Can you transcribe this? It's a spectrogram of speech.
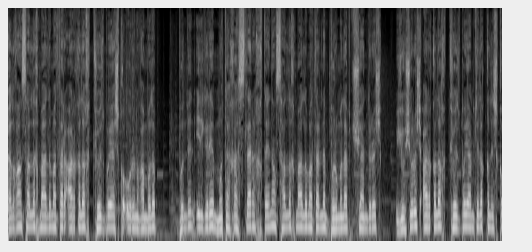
yolg'on sonliq ma'lumotlar orqali ko'z bo'yashga uringan bo'lib bundan ilgari mutaxassislar xitoyning sonliq ma'lumotlarini burmilab tushuntirish yoshirish orqali ko'zbo'yamchilik qilishga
